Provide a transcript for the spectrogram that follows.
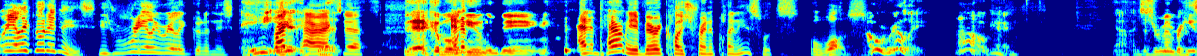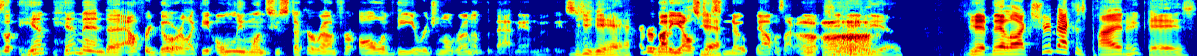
really good in this. He's really really good in this. He Great character, despicable And a- human being. and apparently a very close friend of Clint Eastwood's, or was. Oh, really? Oh, okay. Yeah, I just remember he's like- him, him, and uh, Alfred Goer are like the only ones who stuck around for all of the original run of the Batman movies. Yeah, Everybody else just noped out, was like, uh, uh. yeah, yeah. They're like Schumacher's paying. Who cares?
